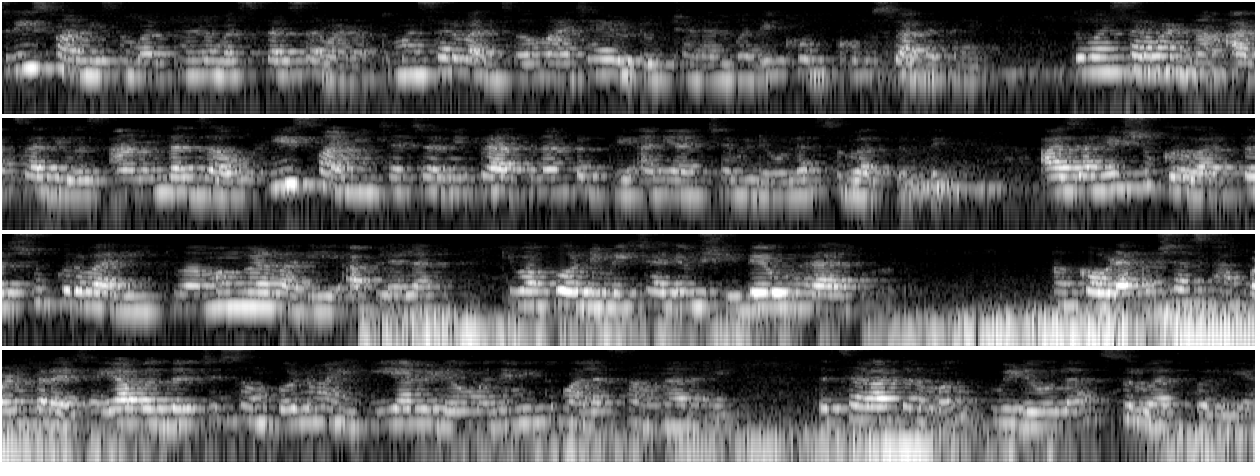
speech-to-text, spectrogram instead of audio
श्री स्वामी समर्थ नमस्कार सर्वांना. तुम्हा सर्वांचं माझ्या युट्यूब चॅनलमध्ये खूप खूप स्वागत आहे. तुम्हा सर्वांना आजचा दिवस आनंदात जाऊ ही स्वामींच्या चरणी प्रार्थना करते आणि आजच्या व्हिडिओला सुरुवात करते. आज आहे शुक्रवार तर शुक्रवारी किंवा मंगळवारी आपल्याला किंवा पौर्णिमेच्या दिवशी देवघरात कवड्या कशा स्थापन करायच्या याबद्दलची संपूर्ण माहिती या व्हिडिओमध्ये मी तुम्हाला सांगणार आहे. तर चला तर मग व्हिडिओला सुरुवात करूया.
